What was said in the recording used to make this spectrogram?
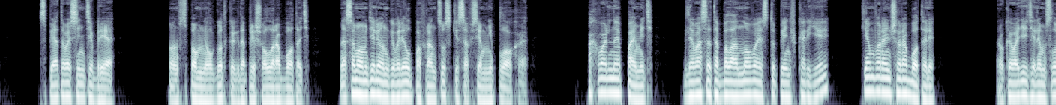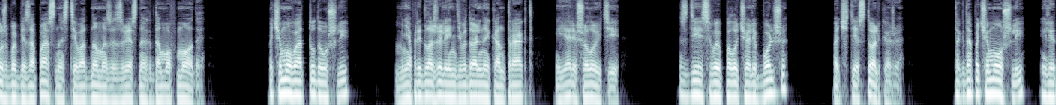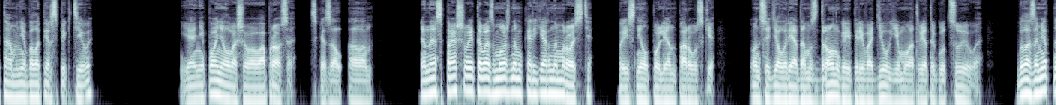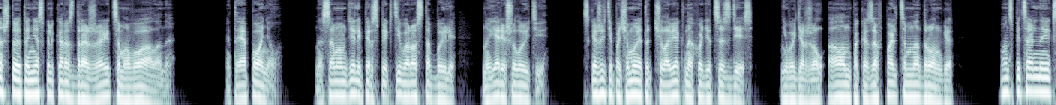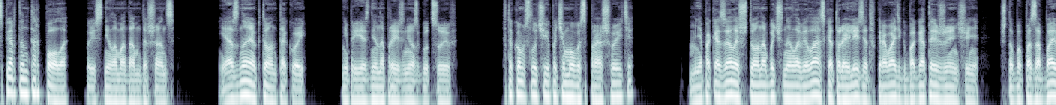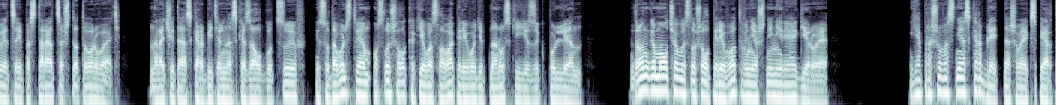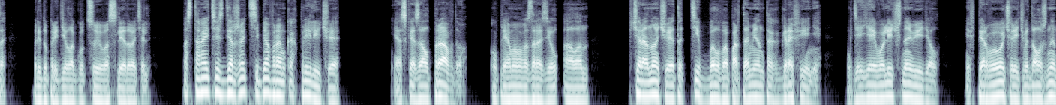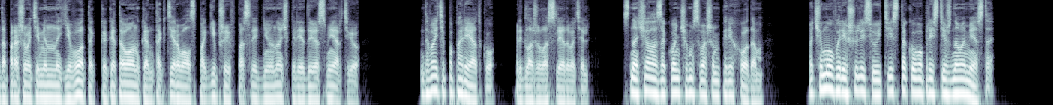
С 5 сентября». Он вспомнил год, когда пришел работать. На самом деле он говорил по-французски совсем неплохо. «Похвальная память. Для вас это была новая ступень в карьере? Кем вы раньше работали?» «Руководителем службы безопасности в одном из известных домов моды». «Почему вы оттуда ушли?» «Мне предложили индивидуальный контракт, и я решил уйти». «Здесь вы получали больше?» «Почти столько же». Тогда почему ушли? Или там не было перспективы? «Я не понял вашего вопроса», — сказал Алан. «Она спрашивает о возможном карьерном росте», — пояснил Пулен по-русски. Он сидел рядом с Дронго и переводил ему ответы Гуцуева. Было заметно, что это несколько раздражает самого Алана. «Это я понял. На самом деле перспективы роста были, но я решил уйти. Скажите, почему этот человек находится здесь?» Не выдержал Алан, показав пальцем на Дронго. «Он специальный эксперт Интерпола», — пояснила мадам де Шанс. «Я знаю, кто он такой», — неприязненно произнес Гуцуев. «В таком случае, почему вы спрашиваете?» «Мне показалось, что он обычный ловелас, который лезет в кровать к богатой женщине, чтобы позабавиться и постараться что-то урвать», — нарочито оскорбительно сказал Гуцуев и с удовольствием услышал, как его слова переводит на русский язык Пуллен. Дронго молча выслушал перевод, внешне не реагируя. «Я прошу вас не оскорблять нашего эксперта», предупредила Гуцуева следователь. «Постарайтесь держать себя в рамках приличия». «Я сказал правду», — упрямо возразил Алан. «Вчера ночью этот тип был в апартаментах графини, где я его лично видел. И в первую очередь вы должны допрашивать именно его, так как это он контактировал с погибшей в последнюю ночь перед ее смертью». «Давайте по порядку», — предложила следователь. «Сначала закончим с вашим переходом. Почему вы решились уйти с такого престижного места?»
